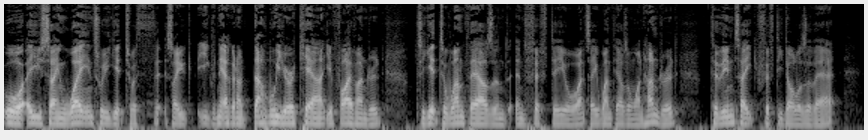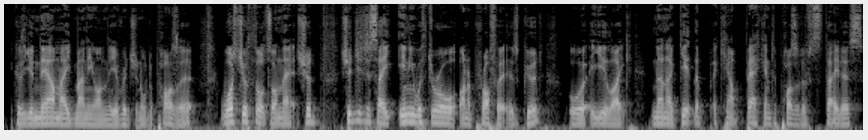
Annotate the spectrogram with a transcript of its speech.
Or are you saying wait until you get to a th- so you, you're now going to double your account, your 500 to get to 1050 or say 1100 to then take $50 of that because you now made money on the original deposit. What's your thoughts on that? Should should you just say any withdrawal on a profit is good or are you like no no get the account back into positive status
